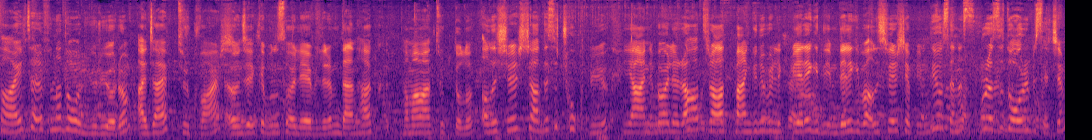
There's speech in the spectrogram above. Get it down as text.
Sahil tarafına doğru yürüyorum. Acayip Türk var. Öncelikle bunu söyleyebilirim. Den Haag tamamen Türk dolu. Alışveriş caddesi çok büyük. Yani böyle rahat rahat ben günübirlik bir yere gideyim, deli gibi alışveriş yapayım diyorsanız burası doğru bir seçim.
